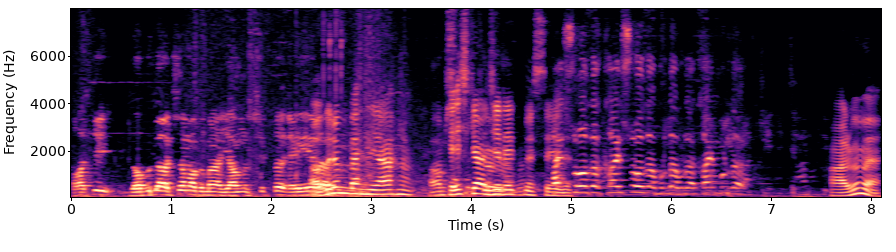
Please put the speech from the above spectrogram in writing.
Fatih W açamadım ha yanlışlıkla E'ye Alırım ben ya. Tamam, Keşke yok acele abi. etmeseydi. Kay da kay sola da burada burada kay burada. Harbi mi?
